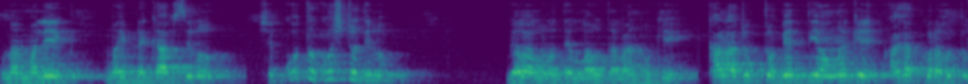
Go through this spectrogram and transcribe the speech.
ওনার মালিক মাইবনে কাব ছিল, সে কত কষ্ট দিল। বেলাল রদিয়াল্লাহ তালুকে কাড়াযুক্ত বেদ দিয়ে ওনাকে আঘাত করা হতো।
